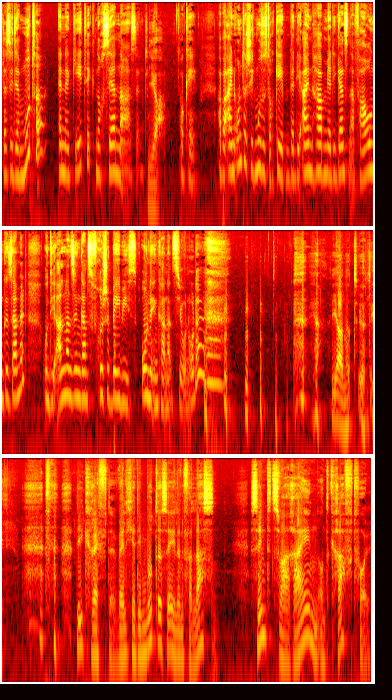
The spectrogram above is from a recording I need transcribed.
dass sie der Mutterenergetik noch sehr nah sind. Ja. Okay. Aber einen Unterschied muss es doch geben, denn die einen haben ja die ganzen Erfahrungen gesammelt und die anderen sind ganz frische Babys ohne Inkarnation, oder? ja, ja, natürlich. Die Kräfte, welche die Mutterseelen verlassen, sind zwar rein und kraftvoll,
